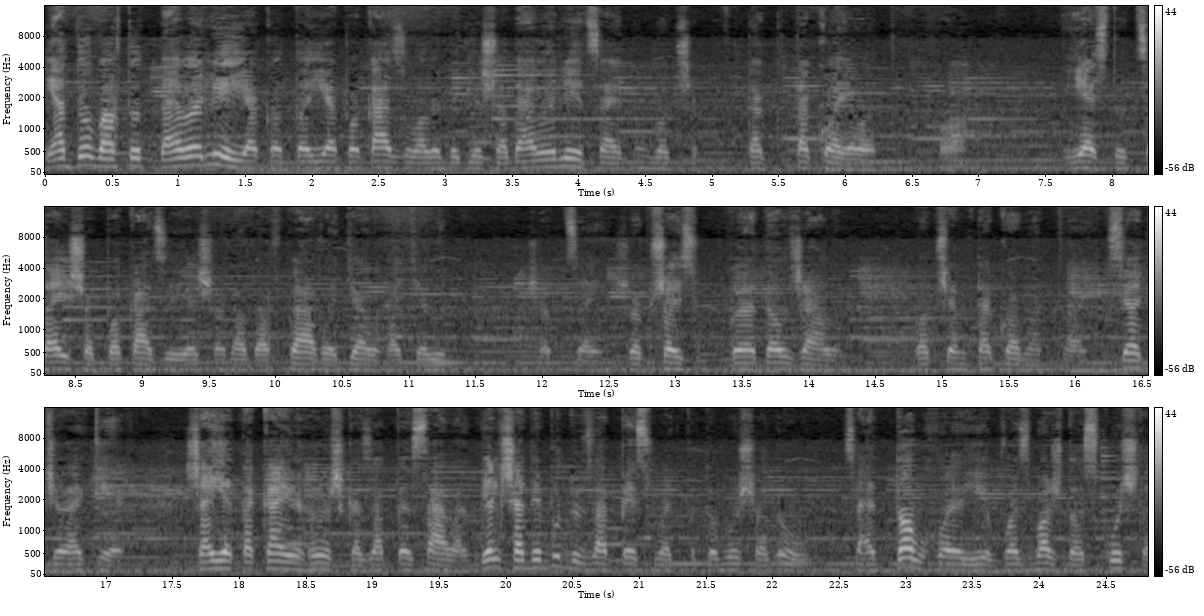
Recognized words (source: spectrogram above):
Я думав тут на ролі, як ото є, показували мені, що на ролі це, ну, в общем, так, таке от. О. Є тут цей, що показує, що треба вправо дергати щоб цей, щоб щось продовжало. В общем, такому плані. Все, чуваки. Ще є така ігрушка записала. Більше не буду записувати, тому що ну, це довго і, можливо, скучно,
